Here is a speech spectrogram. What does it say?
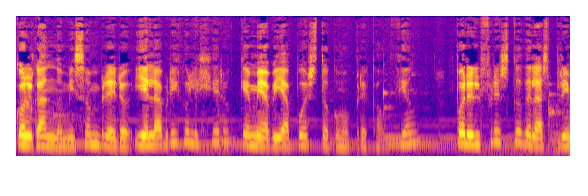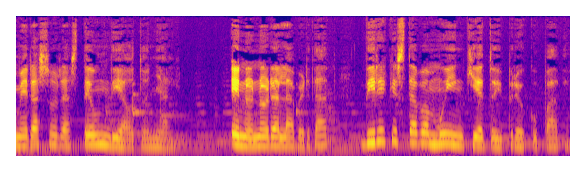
colgando mi sombrero y el abrigo ligero que me había puesto como precaución por el fresco de las primeras horas de un día otoñal. En honor a la verdad, diré que estaba muy inquieto y preocupado.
